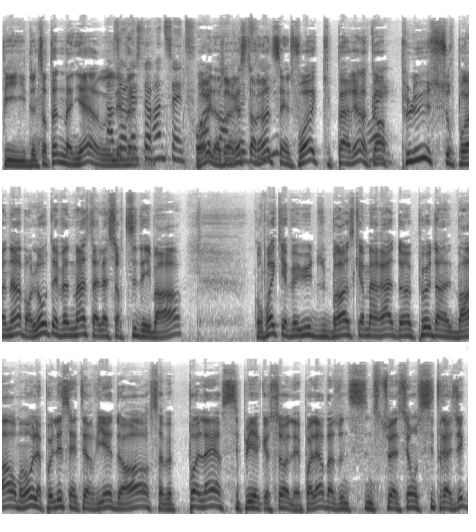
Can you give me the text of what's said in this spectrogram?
puis d'une certaine manière... Dans un restaurant de Sainte-Foy. Oui, dans vendredi. un restaurant de Sainte-Foy qui paraît encore ouais. plus surprenant. Bon, l'autre événement, c'était à la sortie des bars. Comprend qu'il y avait eu du brasse camarade un peu dans le bar. Au moment où la police intervient dehors, ça avait pas l'air si pire que ça. Là. Pas l'air dans une, situation si tragique.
